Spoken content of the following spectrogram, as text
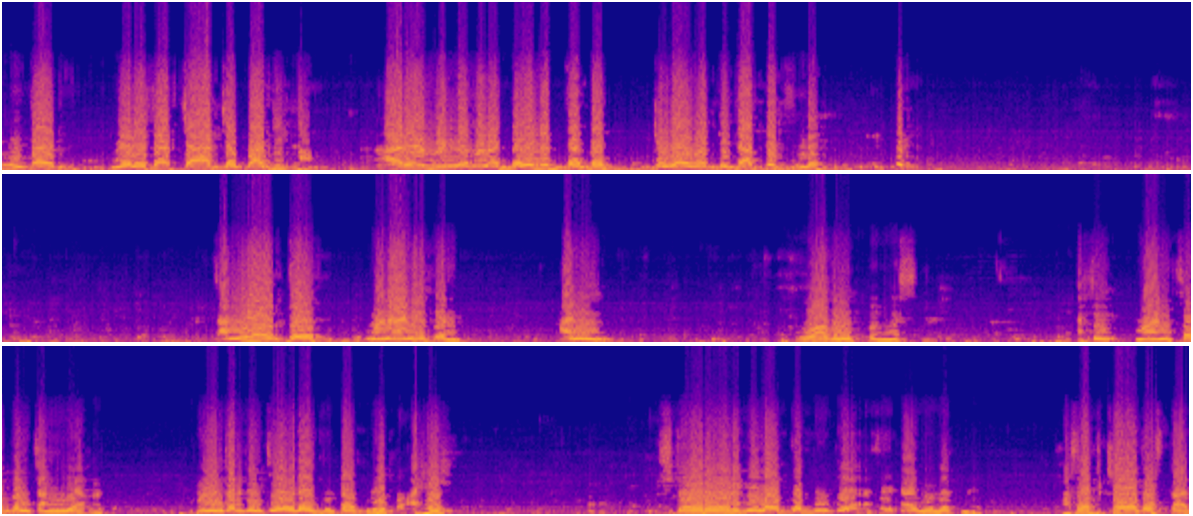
म्हणतात मेरे साथ चार चपाती खा. अरे म्हणलं मला दोनच जातात त्याच्यावरती जातच नाही. चांगलं आहेत मनाने पण. आणि वागणूक पण मस्त आहे. अशी माणसं पण चांगली आहात. म्हणून तर त्यांचे एवढे मोठा ग्रुप आहे. स्टोर वर गेलं कधी ते असे काय बोलत नाही. हसत खेळत असतात.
